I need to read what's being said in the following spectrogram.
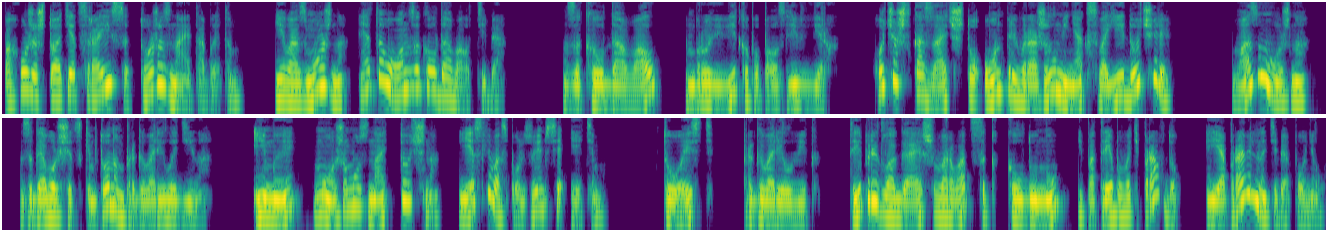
Похоже, что отец Раисы тоже знает об этом. И, возможно, это он заколдовал тебя». «Заколдовал?» — брови Вика поползли вверх. «Хочешь сказать, что он приворожил меня к своей дочери?» «Возможно», — заговорщицким тоном проговорила Дина. И мы можем узнать точно, если воспользуемся этим. То есть, проговорил Вик, ты предлагаешь ворваться к колдуну и потребовать правду? Я правильно тебя понял?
